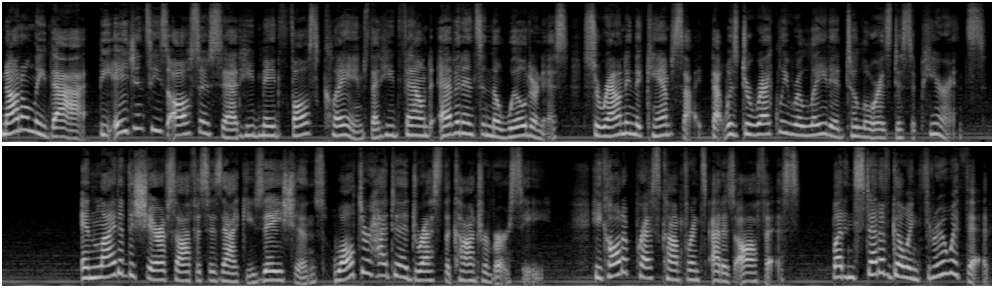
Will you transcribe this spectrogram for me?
Not only that, the agencies also said he'd made false claims that he'd found evidence in the wilderness surrounding the campsite that was directly related to Laura's disappearance. In light of the sheriff's office's accusations, Walter had to address the controversy. He called a press conference at his office, but instead of going through with it,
